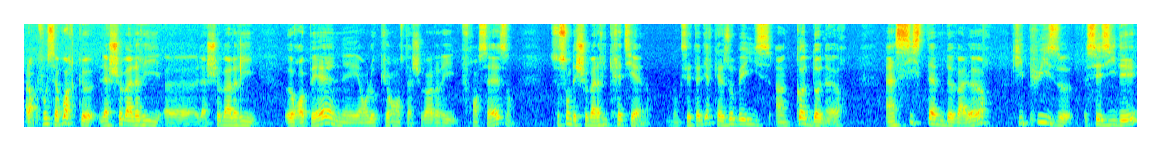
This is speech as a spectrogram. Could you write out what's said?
Alors il faut savoir que la chevalerie, euh, la chevalerie européenne, et en l'occurrence la chevalerie française, ce sont des chevaleries chrétiennes. Donc c'est-à-dire qu'elles obéissent à un code d'honneur, un système de valeurs qui puise ces idées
